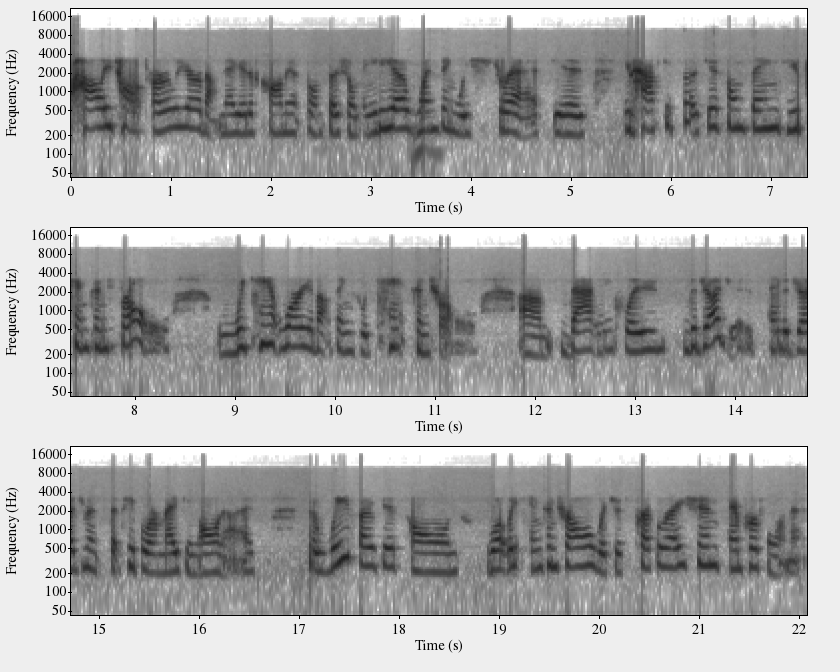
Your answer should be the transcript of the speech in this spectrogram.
Holly talked earlier about negative comments on social media. One thing we stress is you have to focus on things you can control. We can't worry about things we can't control. Um, that includes the judges and the judgments that people are making on us. So we focus on what we can control, which is preparation and performance.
